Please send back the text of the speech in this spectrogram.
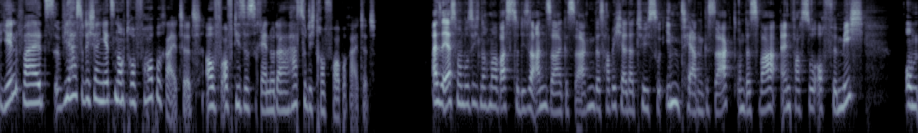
Jedenfalls, wie hast du dich denn jetzt noch darauf vorbereitet, auf, auf dieses Rennen oder hast du dich darauf vorbereitet? Also erstmal muss ich noch mal was zu dieser Ansage sagen. Das habe ich ja natürlich so intern gesagt und das war einfach so auch für mich, um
